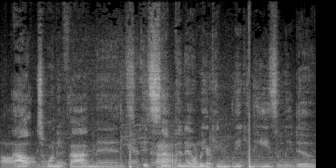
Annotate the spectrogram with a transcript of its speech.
out 25 mans. It's Ah, something that we can we can easily do.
